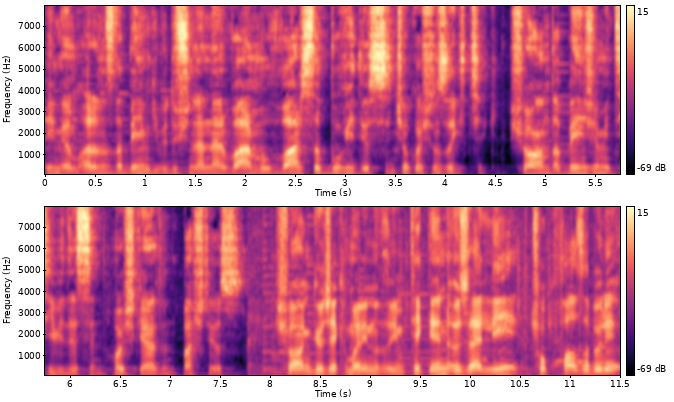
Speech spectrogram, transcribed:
Bilmiyorum aranızda benim gibi düşünenler var mı? Varsa bu video sizin çok hoşunuza gidecek. Şu anda Benjamin TV'desin. Hoş geldin. Başlıyoruz. Şu an Göcek Marina'dayım. Teknenin özelliği çok fazla böyle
